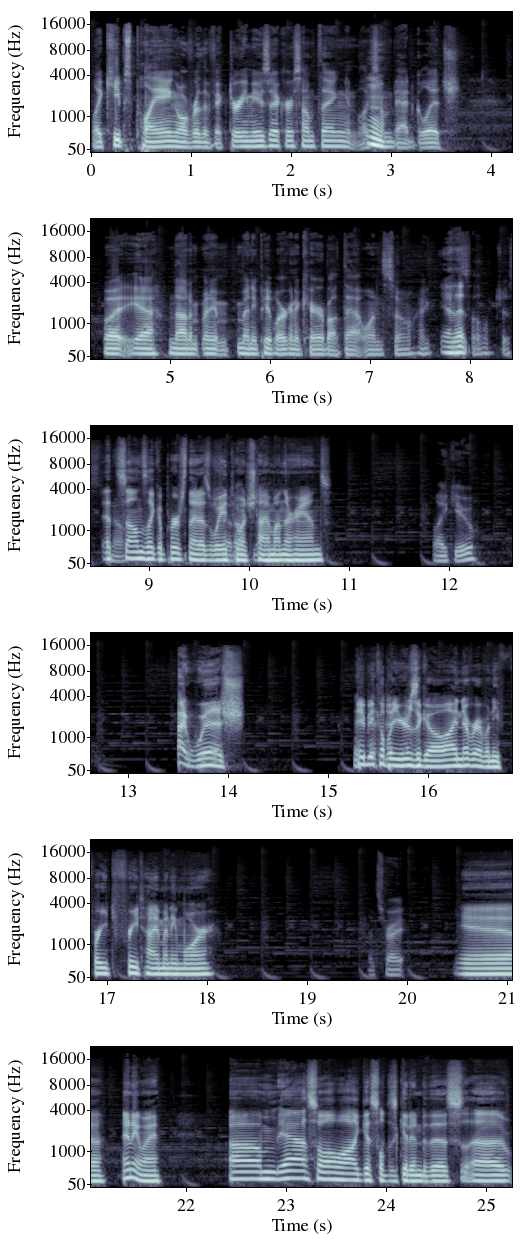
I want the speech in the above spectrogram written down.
like keeps playing over the victory music or something, like some bad glitch. But yeah, not many, many people are going to care about that one. So I Yeah, guess that- I'll just That know, sounds like a person that has way too much time now. on their hands. like you. I wish. Maybe a couple years ago. I never have any free free time anymore. That's right. Yeah. Anyway, um, yeah. So well, I guess I'll just get into this. Uh,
